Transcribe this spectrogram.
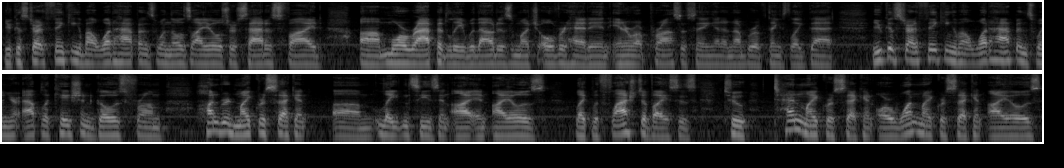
You can start thinking about what happens when those IOs are satisfied um, more rapidly without as much overhead in interrupt processing and a number of things like that. You can start thinking about what happens when your application goes from 100 microsecond um, latencies in, I, in IOs like with flash devices, to 10 microsecond or 1 microsecond IOs,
